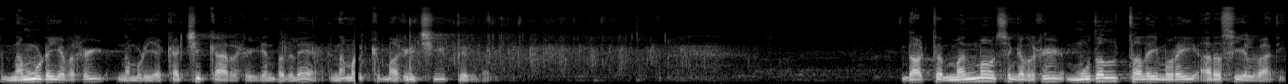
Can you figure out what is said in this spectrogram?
நம்முடையவர்கள் நம்முடைய கட்சிக்காரர்கள் என்பதிலே நமக்கு மகிழ்ச்சி பெருமை டாக்டர் மன்மோகன் சிங் அவர்கள் முதல் தலைமுறை அரசியல்வாதி.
